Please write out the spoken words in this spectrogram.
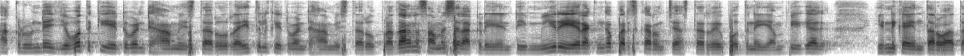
అక్కడ ఉండే యువతకి ఎటువంటి హామీ ఇస్తారు? రైతులకు ఎటువంటి హామీ ఇస్తారు? ప్రధాన సమస్యలు అక్కడ ఏంటి? మీరు ఏ రకంగా పరిష్కారం చేస్తారు? రేపు పొద్దున ఎంపీగా ఎన్నికైన తర్వాత?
